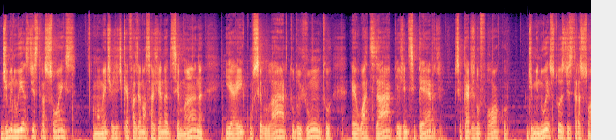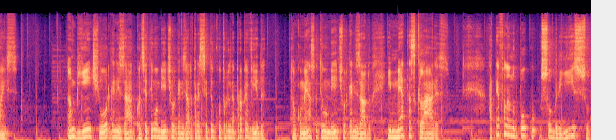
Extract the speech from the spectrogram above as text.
Diminuir as distrações. Normalmente a gente quer fazer a nossa agenda de semana e aí com celular, tudo junto, é, WhatsApp, a gente se perde, se perde no foco. Diminui as tuas distrações. Ambiente organizado. Quando você tem um ambiente organizado, parece que você tem o um controle da própria vida. Então começa a ter um ambiente organizado e metas claras. Até falando um pouco sobre isso,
